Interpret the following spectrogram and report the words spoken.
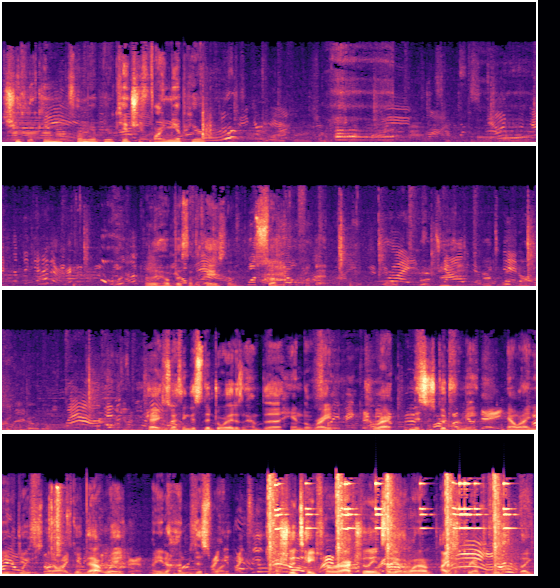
Is she looking for me up here? Can she find me up here? I really hope that's not the case. That would suck. Okay, so I think this is the door that doesn't have the handle, right? Correct. And this is good for me. Now what I need to do is not go that way. I need to hunt this one. I should have taped her actually instead of the other one. I, I just preemptively like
